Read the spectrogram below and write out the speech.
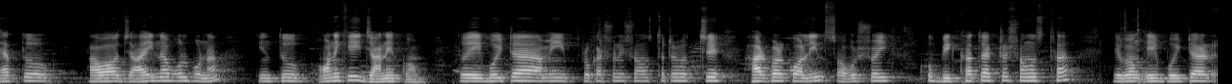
এত পাওয়া যায় না বলব না, কিন্তু অনেকেই জানে কম। তো এই বইটা আমি প্রকাশনী সংস্থাটা হচ্ছে হারপার কলিন্স, অবশ্যই খুব বিখ্যাত একটা সংস্থা এবং এই বইটার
